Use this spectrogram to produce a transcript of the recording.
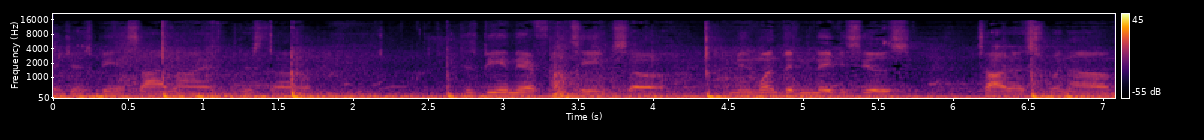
and just being sideline, just um, just being there for the team. So I mean, one thing the Navy SEALs taught us when um,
